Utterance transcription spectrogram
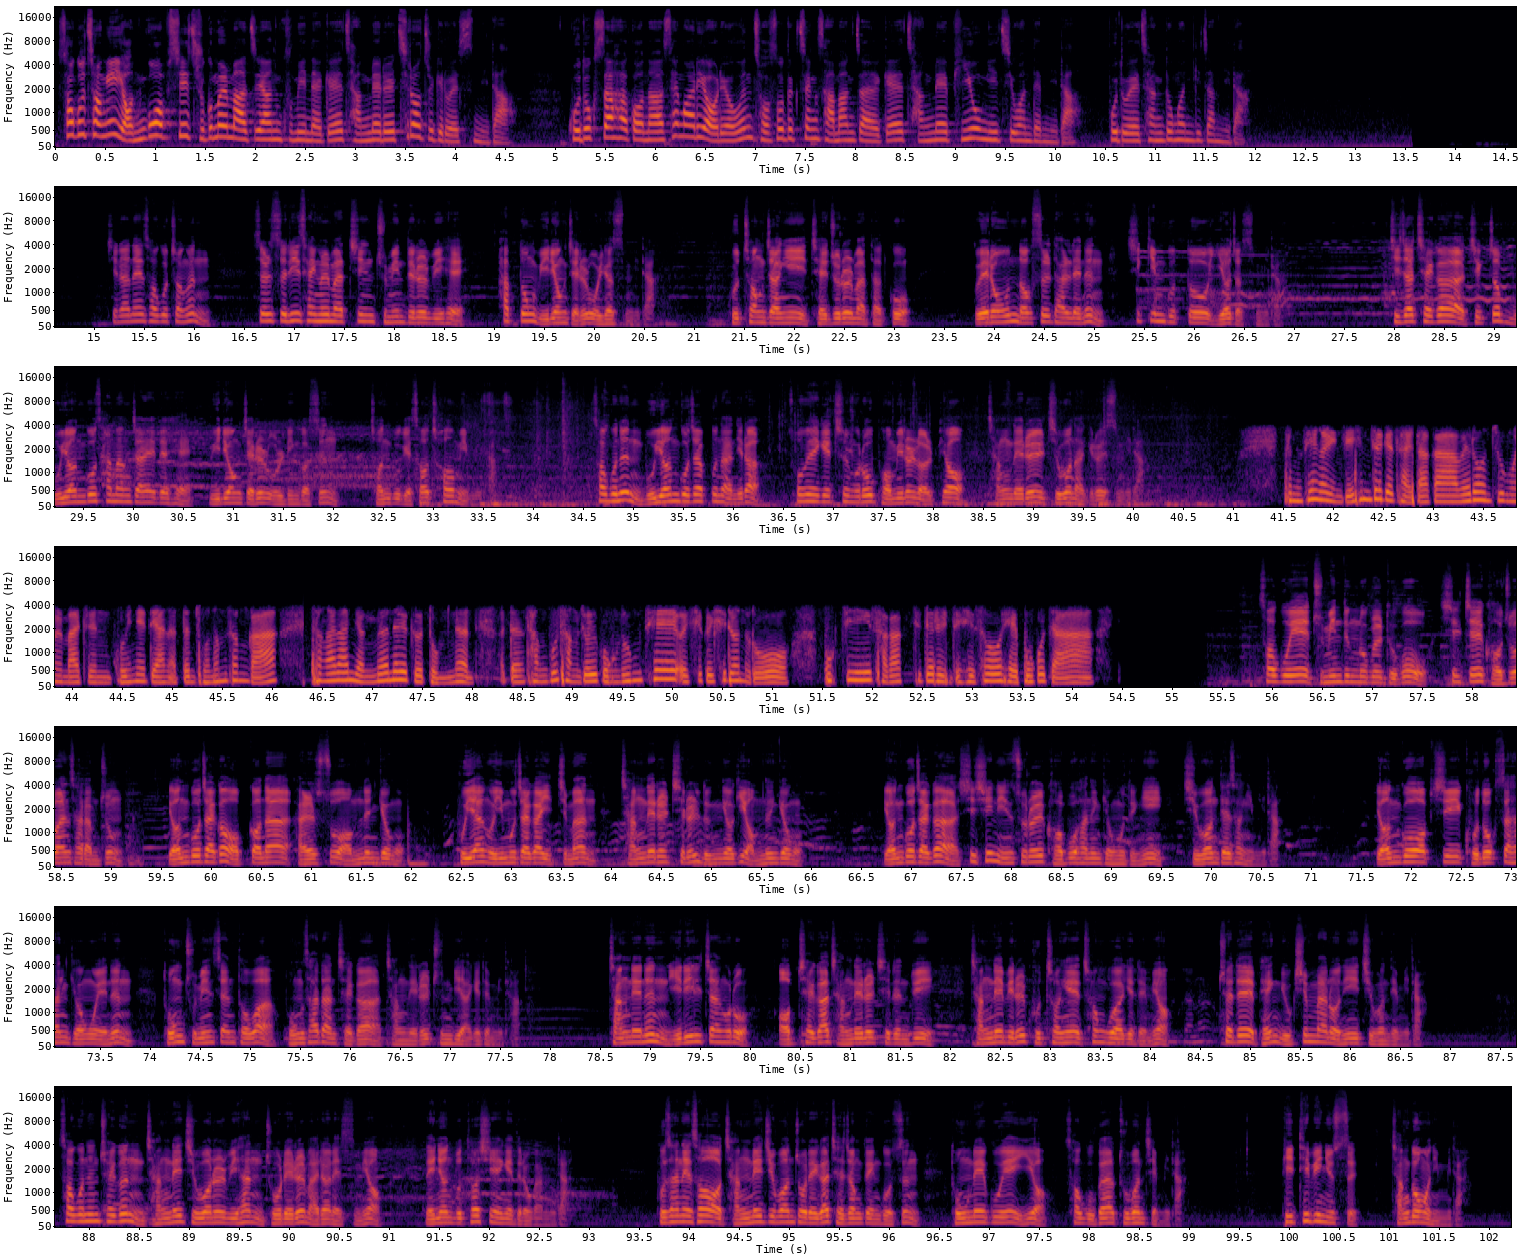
서구청이 연고 없이 죽음을 맞이한 구민에게 장례를 치러주기로 했습니다. 고독사하거나 생활이 어려운 저소득층 사망자에게 장례 비용이 지원됩니다. 보도에 장동원 기자입니다. 지난해 서구청은 쓸쓸히 생을 마친 주민들을 위해 합동 위령제를 올렸습니다. 구청장이 제주를 맡았고 외로운 넋을 달래는 식김굿도 이어졌습니다. 지자체가 직접 무연고 사망자에 대해 위령제를 올린 것은 전국에서 처음입니다. 서구는 무연고자뿐 아니라 소외계층으로 범위를 넓혀 장례를 지원하기로 했습니다. 평생을 이제 힘들게 살다가 외로운 죽음을 맞은 고인에 대한 어떤 존엄성과 평안한 영면을 그 돕는 어떤 상부상조의 공동체 의식의 실현으로 복지 사각지대를 이제 해소해 보고자 서구에 주민등록을 두고 실제 거주한 사람 중 연고자가 없거나 알 수 없는 경우, 부양 의무자가 있지만 장례를 치를 능력이 없는 경우, 연고자가 시신 인수를 거부하는 경우 등이 지원 대상입니다. 연고 없이 고독사한 경우에는 동주민센터와 봉사단체가 장례를 준비하게 됩니다. 장례는 일일장으로 업체가 장례를 치른 뒤 장례비를 구청에 청구하게 되며 최대 160만 원이 지원됩니다. 서구는 최근 장례 지원을 위한 조례를 마련했으며 내년부터 시행에 들어갑니다. 부산에서 장례 지원 조례가 제정된 곳은 동래구에 이어 서구가 두 번째입니다. BTV 뉴스 장동원입니다.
